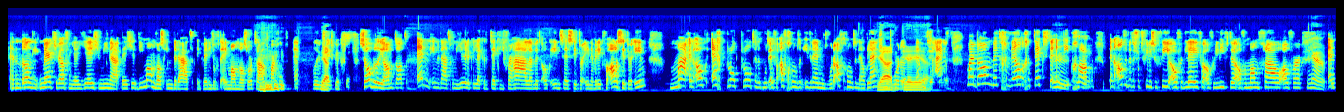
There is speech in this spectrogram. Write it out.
En dan merk je wel van, ja, jeetje mina, weet je, die man was inderdaad, ik weet niet of het één man was hoor trouwens, maar goed, hè, William Ja. Shakespeare. Zo briljant dat, en inderdaad van die heerlijke lekkere techie verhalen, met ook incest zit erin en weet ik veel, alles zit erin. Maar, en ook echt plot, plot, en het moet even afgerond en iedereen moet worden afgerond en elk lijntje Ja, moet worden ja, ja, moet geëindigd. Maar dan met geweldige teksten en Mm. diepgang. En altijd met een soort filosofie over het leven, over liefde, over man, vrouw, over Ja. en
